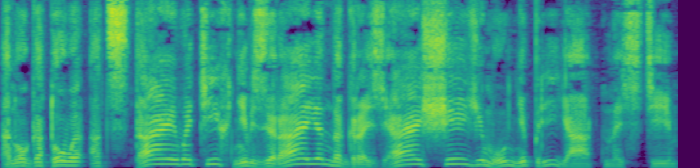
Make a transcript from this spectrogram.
оно готово отстаивать их, невзирая на грозящие ему неприятности.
